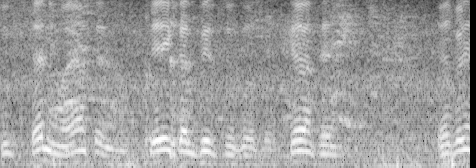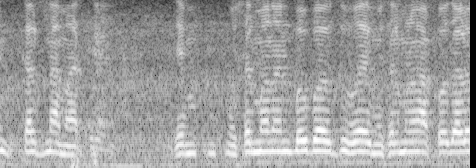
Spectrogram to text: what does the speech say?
સુખ છે ને મળ્યા છે ને, તે કલ્પિત સુખો છે. કેવા છે? એ કલ્પના માત્ર. જે મુસલમાનોને બહુ ભાવતું હોય મુસલમાનો આખો દાડો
